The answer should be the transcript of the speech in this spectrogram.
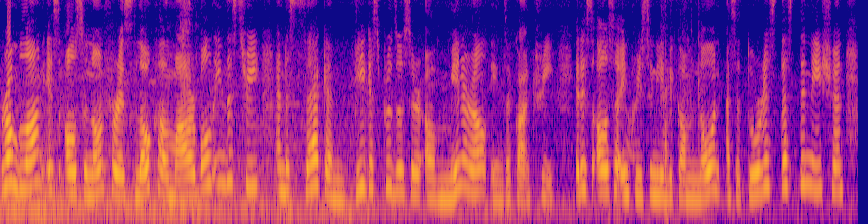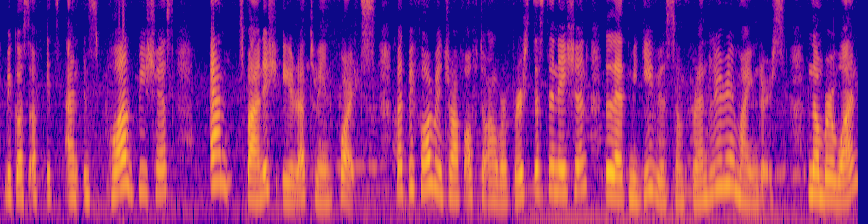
Romblon is also known for its local marble industry and the second biggest producer of mineral in the country. It is also increasingly become known as a tourist destination because of its unspoiled beaches and Spanish era twin forts. But before we drop off to our first destination, let me give you some friendly reminders. Number one,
